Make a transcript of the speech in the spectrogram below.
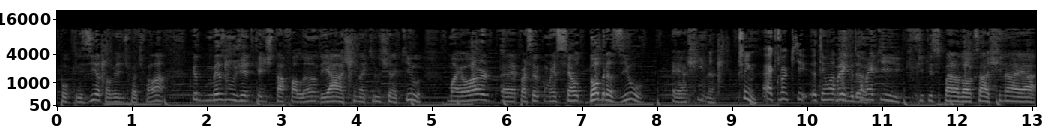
hipocrisia, talvez a gente pode falar. Porque do mesmo jeito que a gente tá falando, e ah, a China aquilo, China aquilo, o maior é, parceiro comercial do Brasil é a China. Sim. É, como é que. Eu tenho uma Como é, dúvida. como é que fica esse paradoxo? Ah, a China é a,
